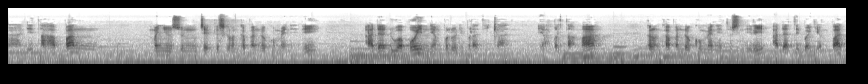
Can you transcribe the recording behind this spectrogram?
Nah, di tahapan menyusun checklist kelengkapan dokumen ini, ada dua poin yang perlu diperhatikan. Yang pertama, kelengkapan dokumen itu sendiri ada dibagi empat,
